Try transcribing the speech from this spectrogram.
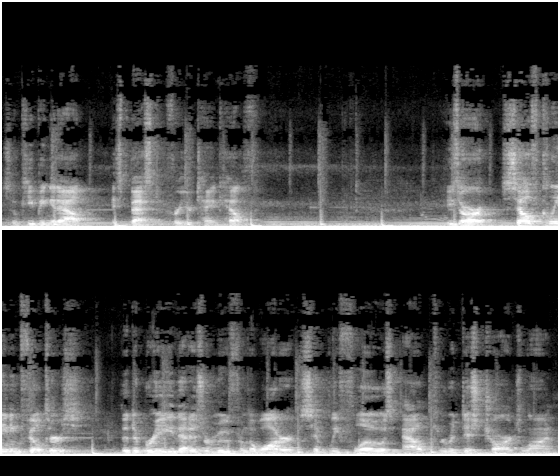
So keeping it out is best for your tank health. These are self-cleaning filters. The debris that is removed from the water simply flows out through a discharge line.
